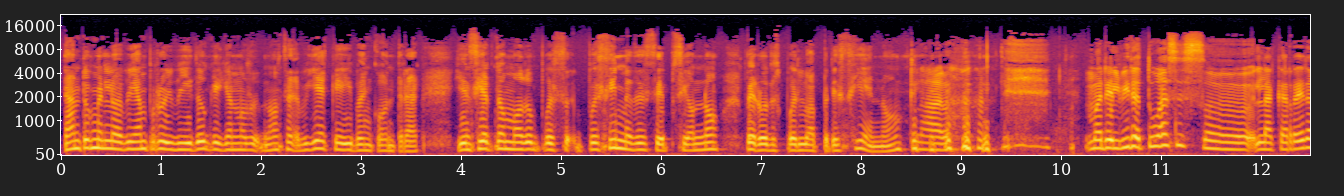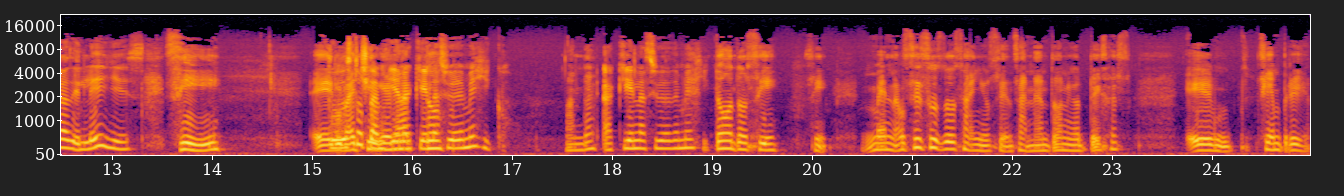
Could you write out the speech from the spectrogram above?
tanto me lo habían prohibido que yo no, no sabía qué iba a encontrar. Y en cierto modo, pues, pues sí me decepcionó, pero después lo aprecié, ¿no? Claro. María Elvira, tú haces uh, la carrera de leyes. Sí. Todo esto también aquí en la Ciudad de México. ¿Anda? Aquí en la Ciudad de México. Todo, sí, sí. Menos esos dos años en San Antonio, Texas, eh, siempre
